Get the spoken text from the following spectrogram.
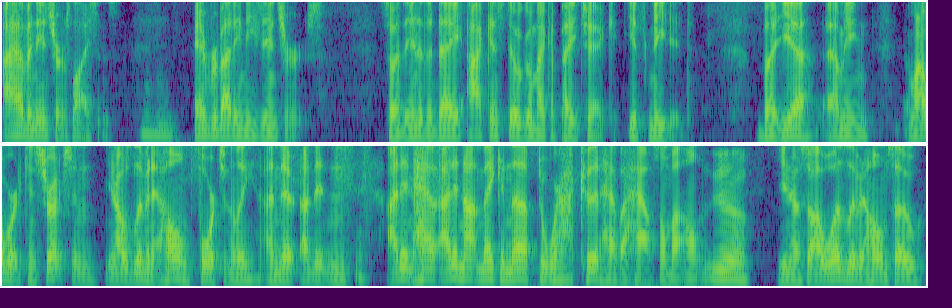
I have an insurance license. Mm-hmm. Everybody needs insurance. So at the end of the day, I can still go make a paycheck if needed. But yeah, I mean, when I worked construction, you know, I was living at home. Fortunately, I never, I didn't, I didn't have, I did not make enough to where I could have a house on my own yeah. you know, so I was living at home. So,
